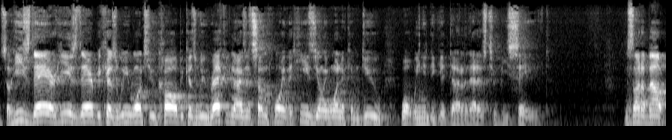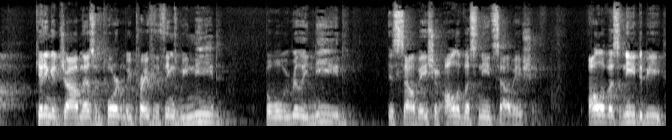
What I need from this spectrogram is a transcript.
So he's there. He is there because we want to call, because we recognize at some point that he's the only one that can do what we need to get done, and that is to be saved. It's not about getting a job, and that's important. We pray for the things we need, but what we really need is salvation. All of us need salvation. All of us need to be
